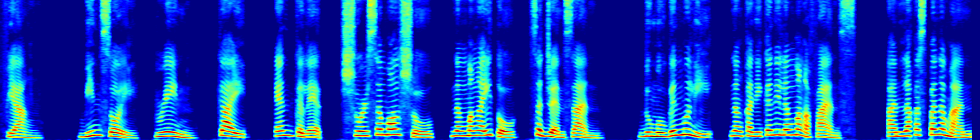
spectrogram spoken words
Fiang, Binsoy, Rain, Kai, and Colette, sure sa mall show, ng mga ito, sa Jensan. Dumugan muli, ng kani-kanilang mga fans. Ang lakas pa naman,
